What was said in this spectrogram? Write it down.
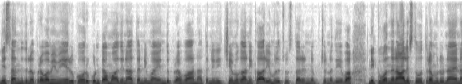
నీ సన్నిధిలో ప్రభా మేము ఏరు కోరుకుంటామో అది నా తండ్రి మా ఎందు ప్రభా. నా తండ్రి నిశ్చయముగా నీ కార్యములు చూస్తారని చెప్తున్న దేవా నీకు వందనాలు స్తోత్రములు నాయన.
